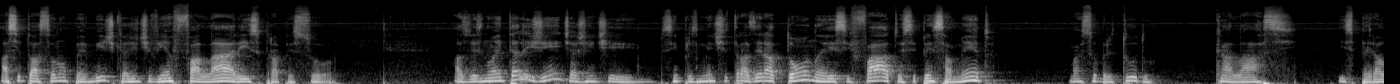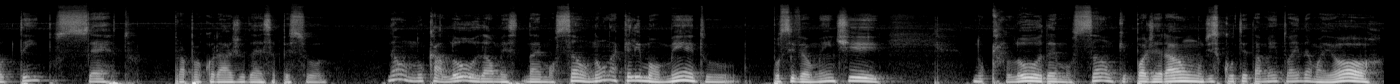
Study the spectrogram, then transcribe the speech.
a situação não permite que a gente venha falar isso para a pessoa. Às vezes não é inteligente a gente simplesmente trazer à tona esse fato, esse pensamento, mas, sobretudo, calar-se e esperar o tempo certo para procurar ajudar essa pessoa. Não no calor da emoção, não naquele momento, possivelmente no calor da emoção, que pode gerar um descontentamento ainda maior,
